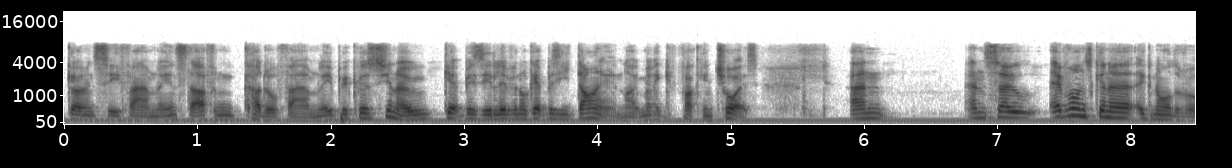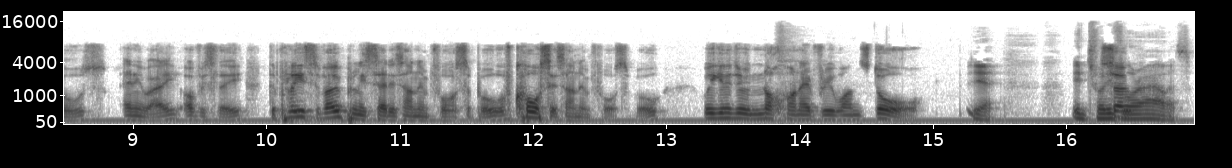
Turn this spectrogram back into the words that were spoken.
go and see family and stuff and cuddle family because you know get busy living or get busy dying. Like make a fucking choice, and. And so everyone's going to ignore the rules anyway, obviously. The police have openly said it's unenforceable. Of course it's unenforceable. We're going to do a knock on everyone's door. Yeah. In 24 hours.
